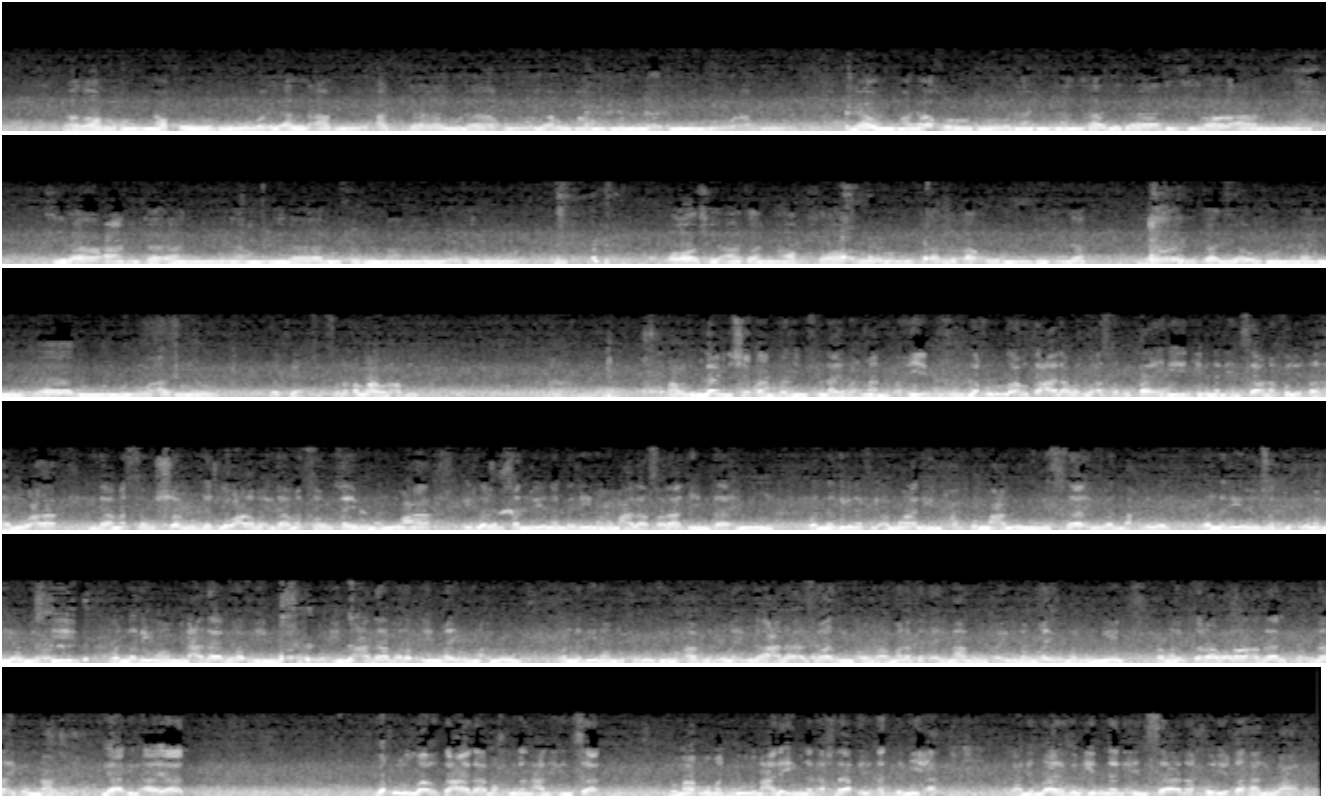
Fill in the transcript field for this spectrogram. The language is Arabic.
فذرهم يخوضوا ويلعبوا حتى يلاقوا يومهم الذي يوعدون. يوم يخرجون من الأجداث سراعا سراعا كأنهم إلى نصب يوفرون خاشعة أبصارهم ترهقهم ذلة. ذلك اليوم الذي كانوا يوعدون. صدق الله العظيم. أعوذ بالله من الشيطان الرجيم. بسم الله الرحمن الرحيم. يقول الله تعالى وهو أصدق القائلين إن الإنسان خلق هلوعا إذا مسه الشر جزوعا وإذا مسه الخير منوعا إلا المصلين الذين هم على صلاتهم دائمون والذين في أموالهم حق معلوم للسائل والمحروم والذين يصدقون بيوم الدين والذين هم من عذاب ربهم مشركون إن عذاب ربهم غير مأمون. والذين هم لفروجهم حافظون إلا على أزواجهم أو ما ملكت أيمانهم فإنهم غير ملومين. فمن ابتغى وراء ذلك فأولئك عذاب في هذه الآيات يقول الله تعالى مخبرا عن الإنسان وما هو مجبول عليه من الأخلاق الدنيئه يعني الله يقول إن الإنسان خلق هلوعا.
